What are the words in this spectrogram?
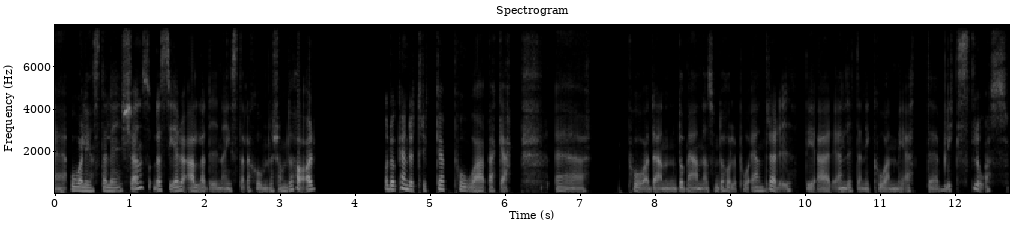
eh, All Installations och där ser du alla dina installationer som du har. Och då kan du trycka på backup eh, på den domänen som du håller på att ändra i. Det är en liten ikon med ett eh, blixtlås.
